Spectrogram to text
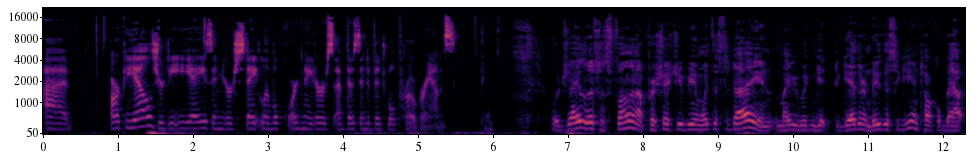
uh, RPLs, your DEAs, and your state level coordinators of those individual programs. Okay. Well, Jayla, this was fun. I appreciate you being with us today, and maybe we can get together and do this again, talk about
